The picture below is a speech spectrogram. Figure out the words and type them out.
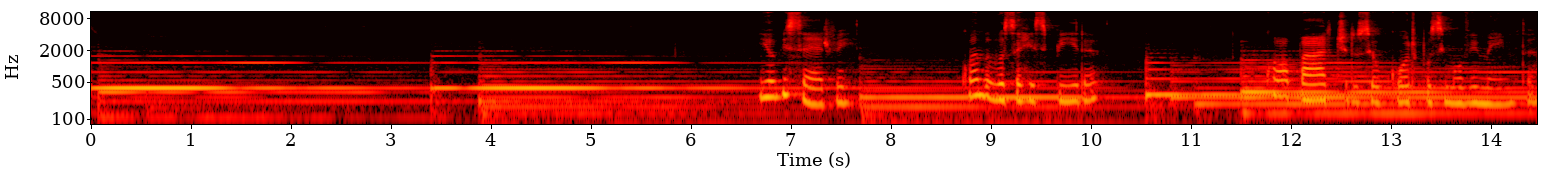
e observe quando você respira, parte do seu corpo se movimenta.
